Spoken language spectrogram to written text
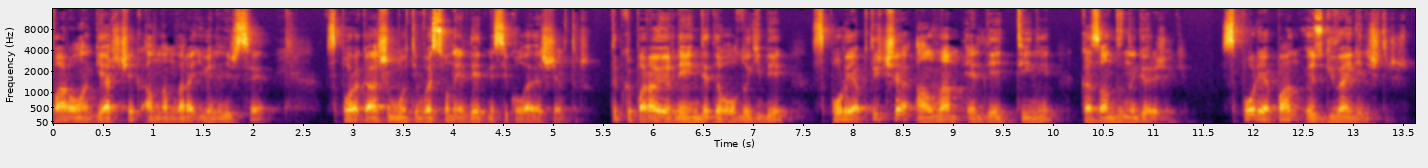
var olan gerçek anlamlara yönelirse spora karşı motivasyon elde etmesi kolaylaşacaktır. Tıpkı para örneğinde de olduğu gibi spor yaptıkça anlam elde ettiğini, kazandığını görecek. Spor yapan özgüven geliştirir.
